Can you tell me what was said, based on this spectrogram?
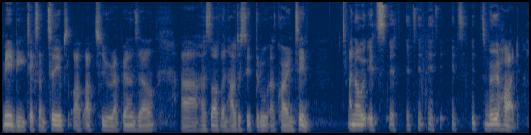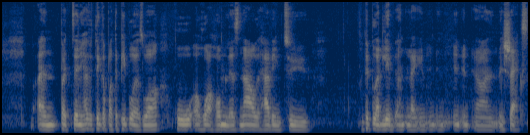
Maybe take some tips up up to Rapunzel uh, herself and how to sit through a quarantine. I know it's it, it, it, it, it's it's very hard, and but then you have to think about the people as well who are, who are homeless now having to people that live in like in in in in, uh, in shacks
